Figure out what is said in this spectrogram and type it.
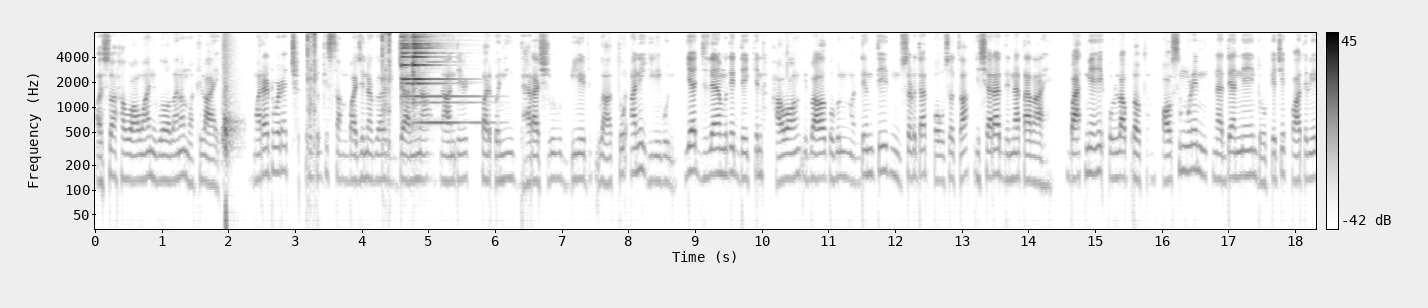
असं हवामान विभागानं म्हटलं आहे. मराठवाड्यात छत्रपती संभाजीनगर जालना नांदेड परभणी धाराशिव बीड लातूर आणि हिंगोली या जिल्ह्यांमध्ये देखील हवामान विभागाकडून मध्यम ते मुसळधार पावसाचा इशारा देण्यात आला आहे. बातमी आहे कोल्हापुरातून पावसामुळे नद्यांनी धोक्याची पातळी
